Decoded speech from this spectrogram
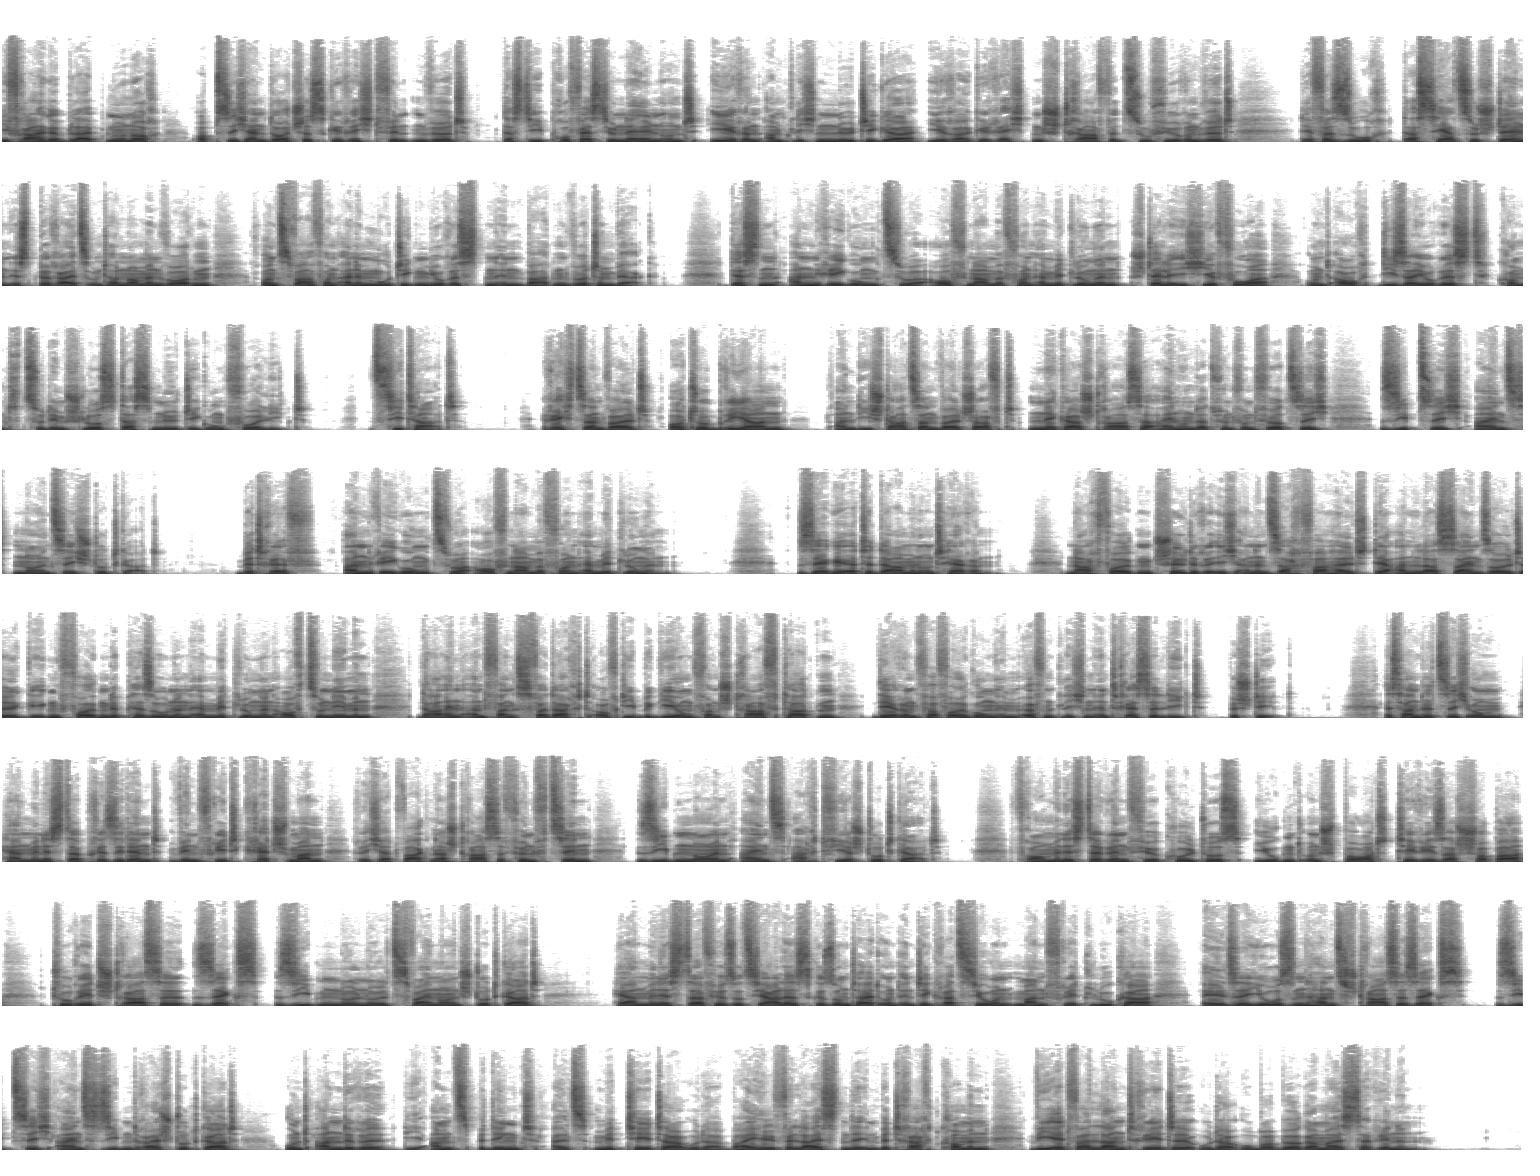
Die Frage bleibt nur noch, ob sich ein deutsches Gericht finden wird, das die professionellen und ehrenamtlichen Nötiger ihrer gerechten Strafe zuführen wird. Der Versuch, das herzustellen, ist bereits unternommen worden, und zwar von einem mutigen Juristen in Baden-Württemberg. Dessen Anregung zur Aufnahme von Ermittlungen stelle ich hier vor, und auch dieser Jurist kommt zu dem Schluss, dass Nötigung vorliegt. Zitat Rechtsanwalt Otto Brian, an die Staatsanwaltschaft Neckarstraße 145 70 190 Stuttgart. Betreff Anregung zur Aufnahme von Ermittlungen. Sehr geehrte Damen und Herren, nachfolgend schildere ich einen Sachverhalt, der Anlass sein sollte, gegen folgende Personen Ermittlungen aufzunehmen, da ein Anfangsverdacht auf die Begehung von Straftaten, deren Verfolgung im öffentlichen Interesse liegt, besteht. Es handelt sich um Herrn Ministerpräsident Winfried Kretschmann, Richard-Wagner-Straße 15, 79184 Stuttgart. Frau Ministerin für Kultus, Jugend und Sport Theresa Schopper, Turetstraße 6 70029 Stuttgart, Herrn Minister für Soziales, Gesundheit und Integration Manfred Luca, Else Josenhansstraße 6 70173 Stuttgart und andere, die amtsbedingt als Mittäter oder Beihilfeleistende in Betracht kommen, wie etwa Landräte oder Oberbürgermeisterinnen.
